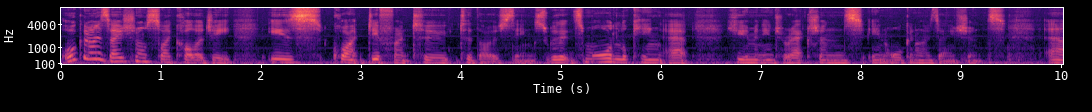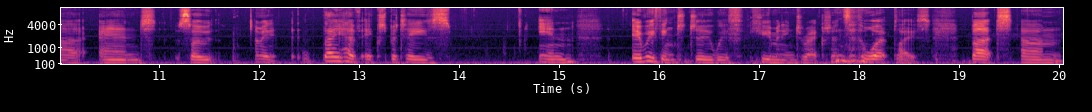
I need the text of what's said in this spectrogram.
Organizational psychology is quite different to, to those things it's more looking at human interactions in organizations. Uh, and so, I mean, they have expertise in everything to do with human interactions in the workplace. But um,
